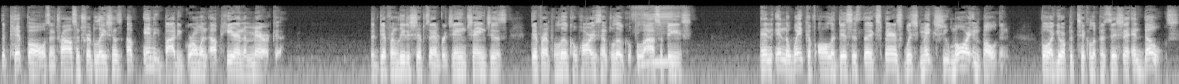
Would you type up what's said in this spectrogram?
the pitfalls and trials and tribulations of anybody growing up here in America. The different leaderships and regime changes, different political parties and political philosophies. And in the wake of all of this is the experience which makes you more emboldened for your particular position and those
